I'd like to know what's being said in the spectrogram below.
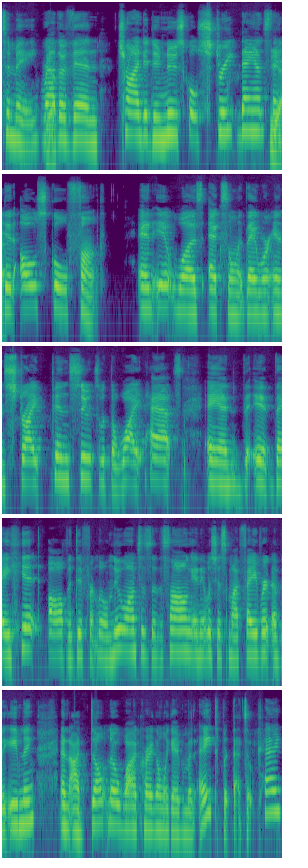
to me rather than trying to do new school street dance. They Yeah. did old school funk. And it was excellent. They were in striped pin suits with the white hats, and it they hit all the different little nuances of the song, and it was just my favorite of the evening. And I don't know why Craig only gave him an eight, but that's okay.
